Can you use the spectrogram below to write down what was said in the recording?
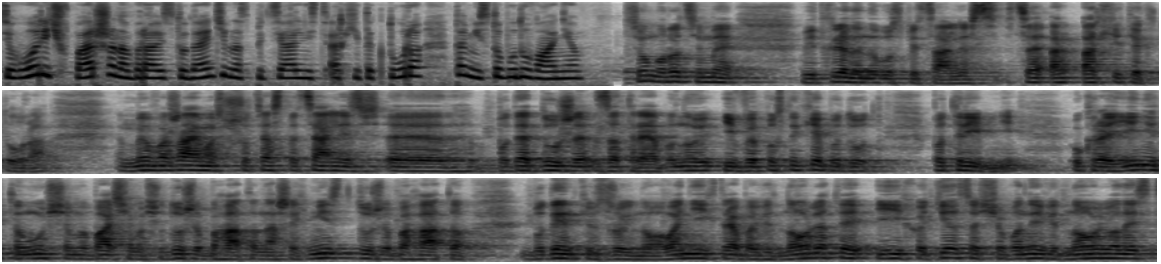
Цьогоріч вперше набирають студентів на спеціальність архітектура та містобудування. В цьому році ми відкрили нову спеціальність це архітектура. Ми вважаємо, що ця спеціальність е, буде дуже затребаною і випускники будуть потрібні Україні, тому що ми бачимо, що дуже багато наших міст, дуже багато будинків зруйновані, їх треба відновлювати. І хотілося, щоб вони відновлювались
